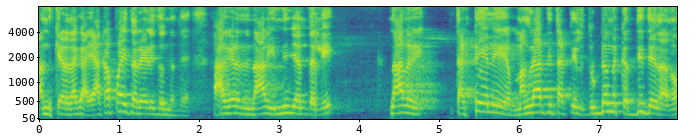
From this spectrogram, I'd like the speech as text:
ಅಂತ ಕೇಳಿದಾಗ ಯಾಕಪ್ಪ ಈ ಥರ ಹೇಳಿದ್ದು ಅಂದಂತೆ? ಆಗ ಹೇಳಿದ್ರೆ ನಾನು ಹಿಂದಿನ ಜನ್ಮದಲ್ಲಿ ನಾನು ತಟ್ಟೆಯಲ್ಲಿ ಮಂಗಳಾರತಿ ತಟ್ಟೆಯಲ್ಲಿ ದುಡ್ಡನ್ನು ಕದ್ದಿದ್ದೆ ನಾನು.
